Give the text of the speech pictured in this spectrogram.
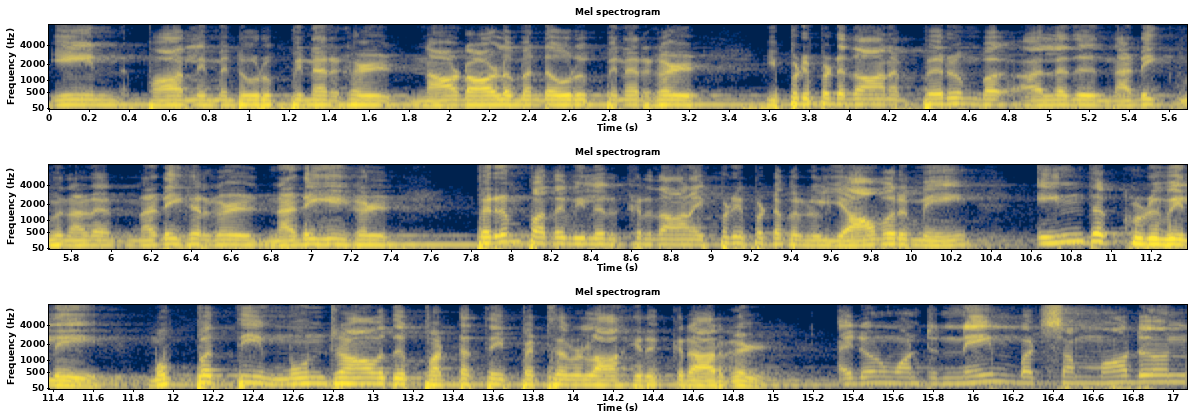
ஏன் பார்லிமெண்ட் உறுப்பினர்கள் நாடாளுமன்ற உறுப்பினர்கள் இப்படிப்பட்டதான பெரும் அல்லது நடி நட- நடிகர்கள் நடிகைகள் பெரும் பதவியில் இருக்கிறதான இப்படிப்பட்டவர்கள் யாவருமே இந்த குழுவிலே முப்பத்தி மூன்றாவது பட்டத்தை பெற்றவர்களாக இருக்கிறார்கள் I don't want to name, but some modern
